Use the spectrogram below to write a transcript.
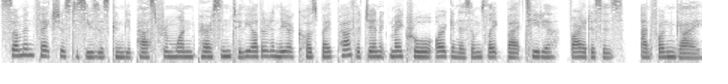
Some infectious diseases can be passed from one person to the other and they are caused by pathogenic microorganisms like bacteria, viruses, and fungi.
